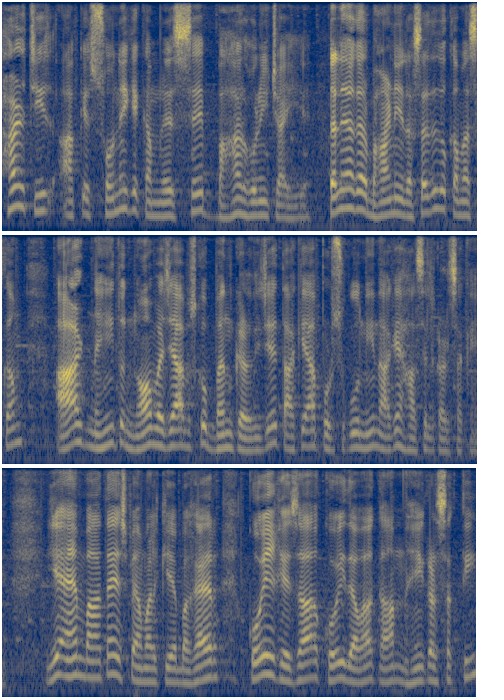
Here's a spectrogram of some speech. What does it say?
हर चीज़ आपके सोने के कमरे से बाहर होनी चाहिए। चले अगर बाहर नहीं रख सकते तो कम अज़ कम आठ नहीं तो नौ बजे आप इसको बंद कर दीजिए ताकि आप पुरसकून नींद आगे हासिल कर सकें। ये अहम बात है, इस पर अमल किए बगैर कोई गज़ा, कोई दवा काम नहीं कर सकती।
